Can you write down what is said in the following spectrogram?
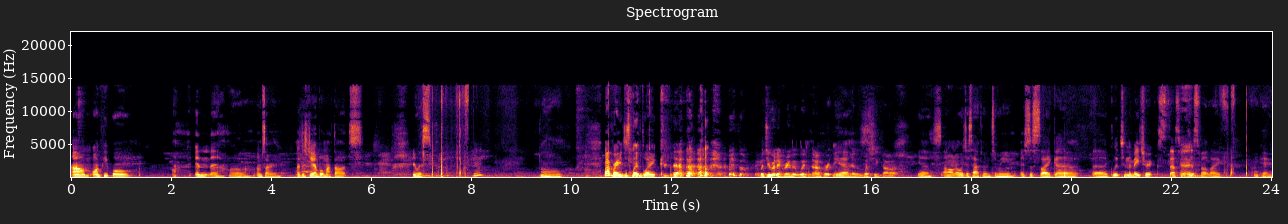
um, on people and uh, oh, i'm sorry i just jamble my thoughts anyways oh my brain just went blank but you were in agreement with uh, brittany Yeah. and what she thought Yes, I don't know what just happened to me. It's just like a, a glitch in the matrix. That's what it just felt like. Okay.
